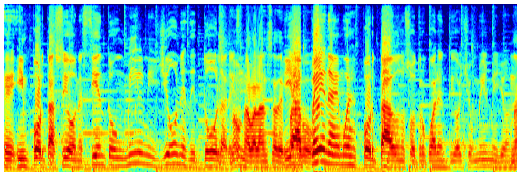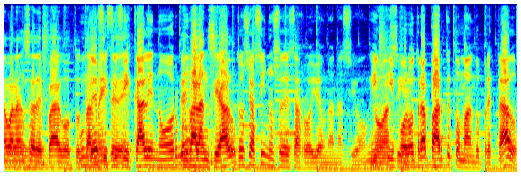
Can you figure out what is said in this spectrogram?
eh, importaciones 101 mil millones de dólares. No, una balanza de y pago. apenas hemos exportado nosotros 48 mil millones Una de balanza de pago Un totalmente déficit de- fiscal enorme. desbalanceado. Entonces así no se desarrolla una nación. Y, No, y por no. otra parte tomando prestado.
